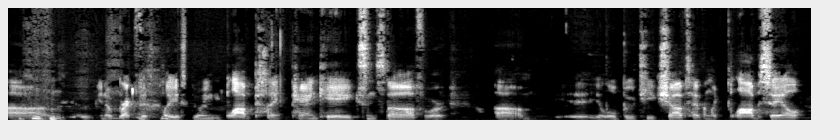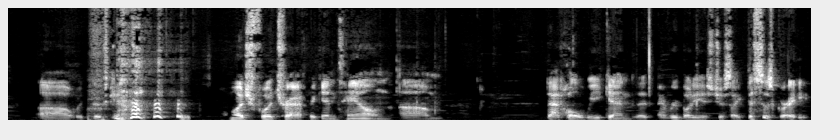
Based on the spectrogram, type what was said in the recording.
Uh, you know, breakfast place doing blob pancakes and stuff, or um, your little boutique shops having like blob sale uh, with discounts. so much foot traffic in town um, that whole weekend that everybody is just like, this is great.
